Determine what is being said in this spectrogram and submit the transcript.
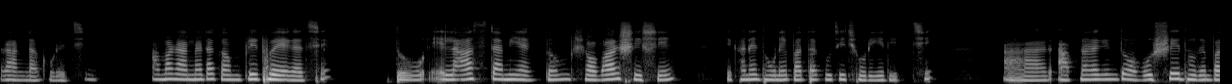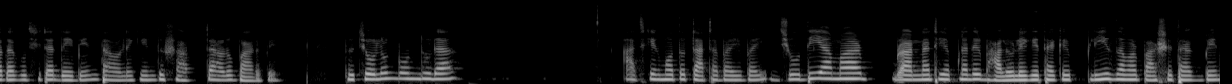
রান্না করেছি। আমার রান্নাটা কমপ্লিট হয়ে গেছে। তো লাস্ট আমি একদম সবার শেষে এখানে ধনে পাতা কুচি ছড়িয়ে দিচ্ছি। আর আপনারা কিন্তু অবশ্যই ধনে পাতা কুচিটা দেবেন, তাহলে কিন্তু স্বাদটা আরও বাড়বে। তো চলুন বন্ধুরা। আজকের মতো টাটা, বাই বাই। যদি আমার রান্নাটি আপনাদের ভালো লেগে থাকে, প্লিজ আমার পাশে থাকবেন,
